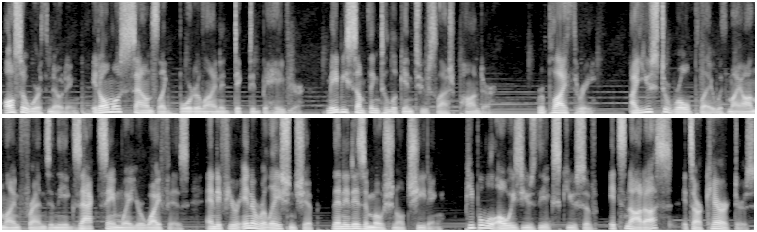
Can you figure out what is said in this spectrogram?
Also worth noting, it almost sounds like borderline addicted behavior, maybe something to look into slash ponder. Reply 3. I used to roleplay with my online friends in the exact same way your wife is, and if you're in a relationship, then it is emotional cheating. People will always use the excuse of, it's not us, it's our characters,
